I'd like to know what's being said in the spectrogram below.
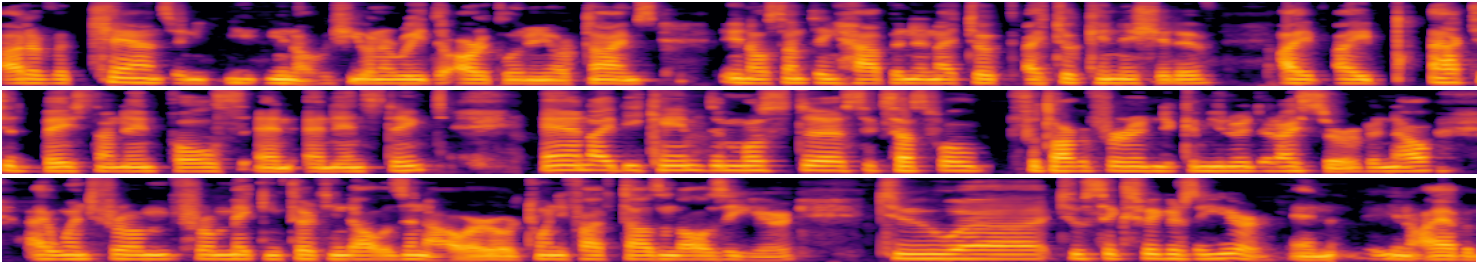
out of a chance, and you, you know, if you want to read the article in the New York Times, you know, something happened, and I took I took initiative. I, I acted based on impulse and, and instinct, and I became the most uh, successful photographer in the community that I serve. And now I went from from making thirteen dollars an hour or twenty five thousand dollars a year to uh, to six figures a year. And you know, I have a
